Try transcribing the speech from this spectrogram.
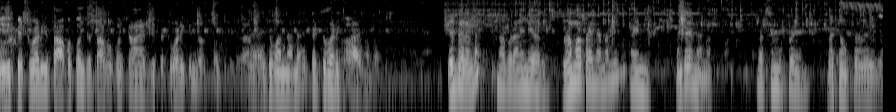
ఇది పెట్టుబడికి తాప కొంచెం తాప కొంచెం అనేది పెట్టుబడి కింద వస్తుంటుంది కదా. రైతు బంధు అనేది పెట్టుబడికి సాగుతుంది ఏం పేరన్నా? నా బ్రాండ్ గారు రుణమాఫీ అయిందన్న మీకు? అయింది. ఎంత అయిందన్న లక్ష ముప్పై లక్ష ముప్పై వేలు.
